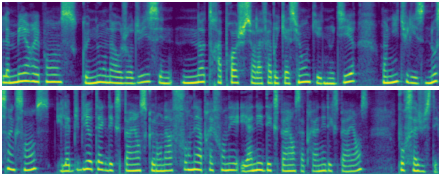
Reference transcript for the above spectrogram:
la meilleure réponse que nous on a aujourd'hui, c'est notre approche sur la fabrication qui est de nous dire on utilise nos cinq sens et la bibliothèque d'expérience que l'on a fournée après fournée et année d'expérience après année d'expérience pour s'ajuster.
